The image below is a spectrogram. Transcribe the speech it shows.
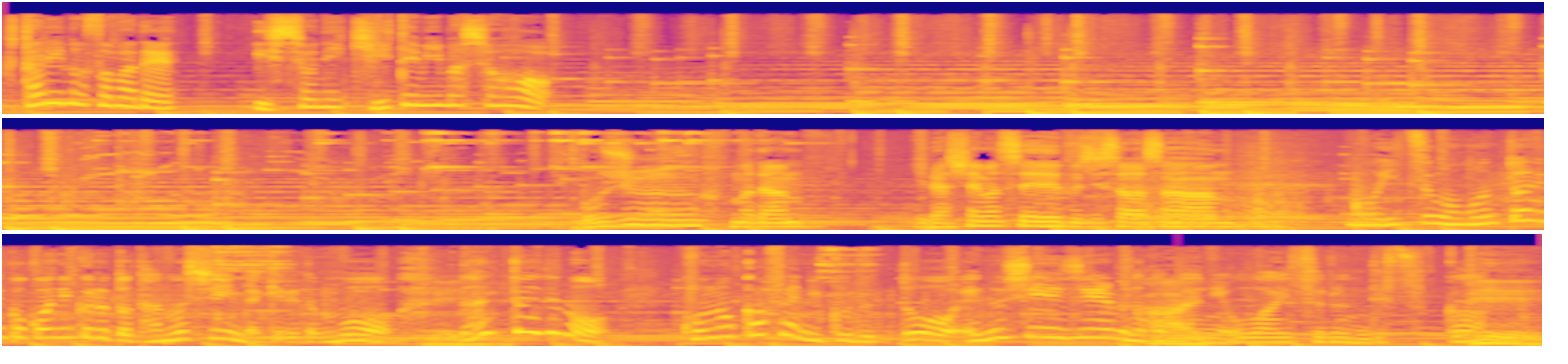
2人のそばで一緒に聞いてみましょう。Bonjour, madame. いらっしゃいませ、藤沢さん。もういつも本当にここに来ると楽しいんだけれども、大体でもこのカフェに来ると NCGM の方にお会いするんですが、はいえー、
